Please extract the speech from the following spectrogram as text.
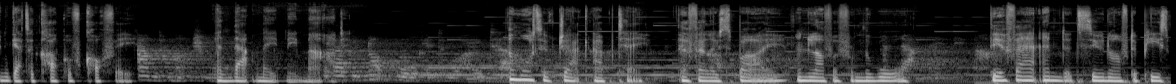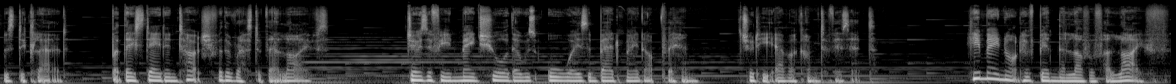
and get a cup of coffee, and that made me mad. And what of Jack Abtey, her fellow spy and lover from the war? The affair ended soon after peace was declared, but they stayed in touch for the rest of their lives. Josephine made sure there was always a bed made up for him, should he ever come to visit. He may not have been the love of her life,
